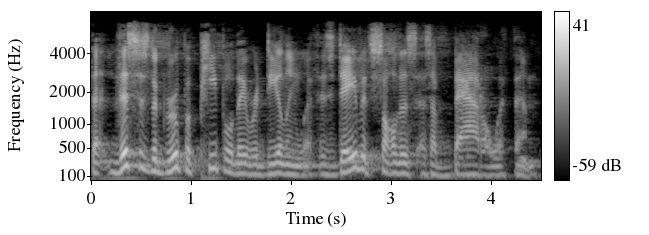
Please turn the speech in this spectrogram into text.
that this is the group of people they were dealing with, as David saw this as a battle with them.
